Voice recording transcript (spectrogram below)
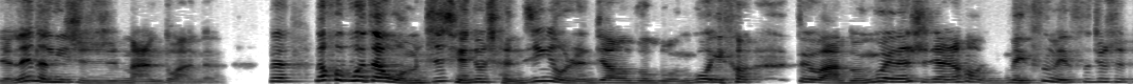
人类的历史是蛮短的，那那会不会在我们之前就曾经有人这样子轮过一个，对吧？轮过一段时间，然后每次每次就是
